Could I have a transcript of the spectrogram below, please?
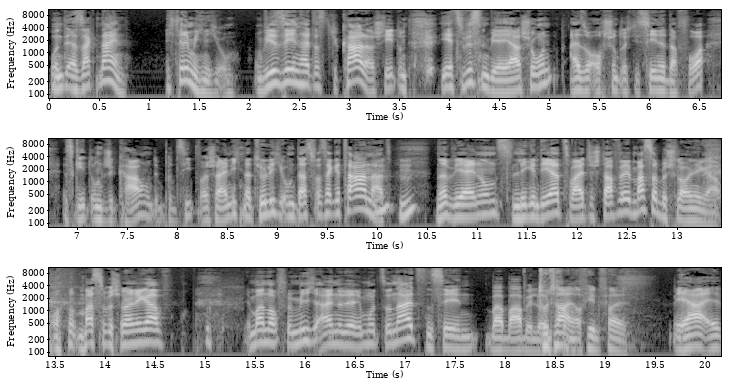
Und er sagt, nein, ich drehe mich nicht um. Und wir sehen halt, dass Jakar da steht. Und jetzt wissen wir ja schon, also auch schon durch die Szene davor, es geht um Jakar und im Prinzip wahrscheinlich natürlich um das, was er getan hat. Mhm. Ne, wir erinnern uns, legendär, zweite Staffel, Massebeschleuniger. Und Massebeschleuniger, immer noch für mich eine der emotionalsten Szenen bei Babylon. Total, auf jeden Fall. Ja, äh,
